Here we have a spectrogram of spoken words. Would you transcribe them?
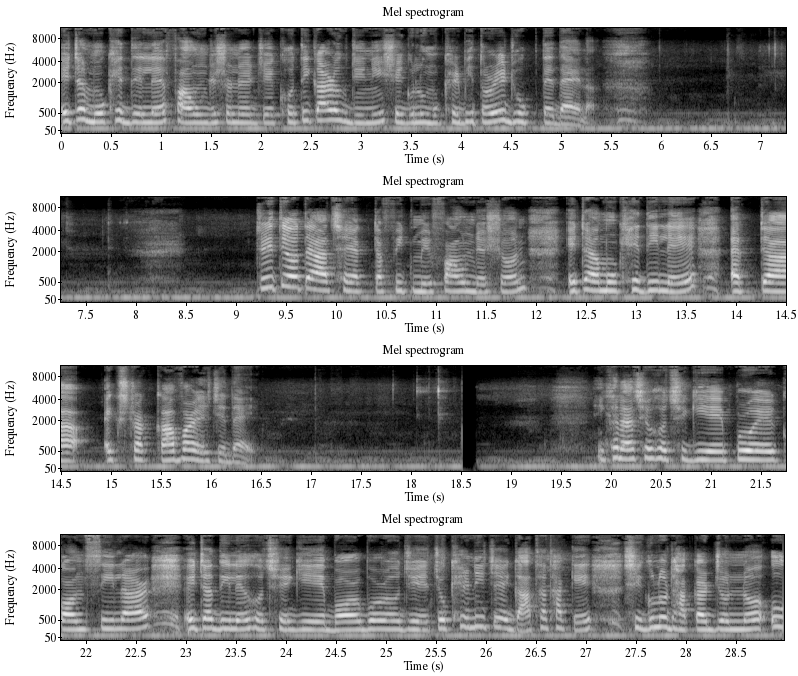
এটা মুখে দিলে ফাউন্ডেশনের যে ক্ষতিকারক জিনিস, সেগুলো মুখের ভিতরে ঢুকতে দেয় না। তৃতীয়তে আছে একটা ফিটমি ফাউন্ডেশন এটা মুখে দিলে একটা এক্সট্রা কাভার কাভারেজে দেয়। এখানে আছে হচ্ছে গিয়ে প্রো এর কনসিলার এটা দিলে হচ্ছে গিয়ে বড় বড় যে চোখের নিচে গাথা থাকে, সেগুলো ঢাকার জন্য ও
